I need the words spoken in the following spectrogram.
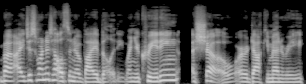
but I just wanted to also know viability. When you're creating a show or a documentary,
